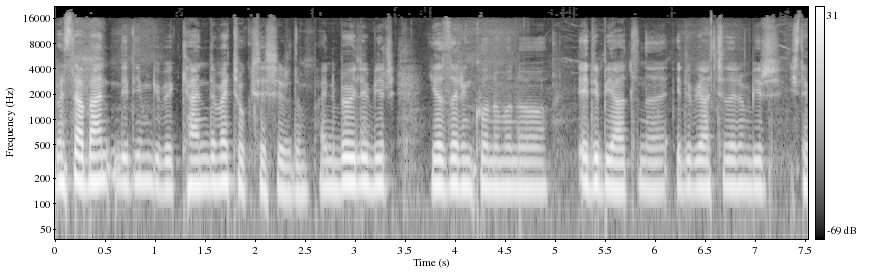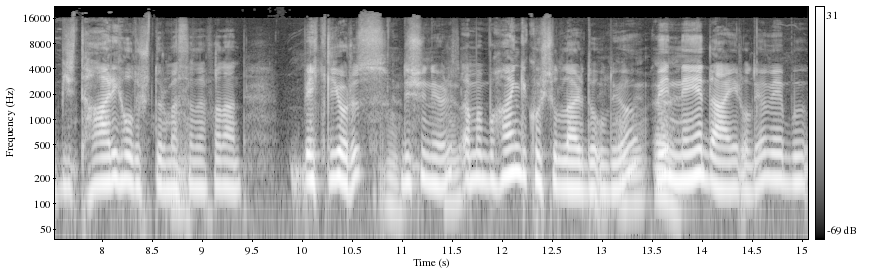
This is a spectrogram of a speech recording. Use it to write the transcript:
mesela ben dediğim gibi kendime çok şaşırdım. Hani böyle bir yazarın konumunu, edebiyatını, edebiyatçıların bir işte bir tarih oluşturmasını falan bekliyoruz, evet. düşünüyoruz evet. ama bu hangi koşullarda oluyor oluyor. ve evet. neye dair oluyor ve bu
